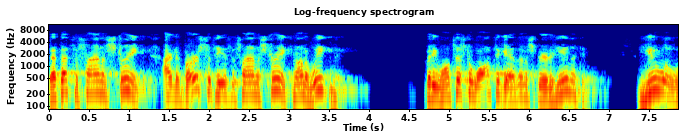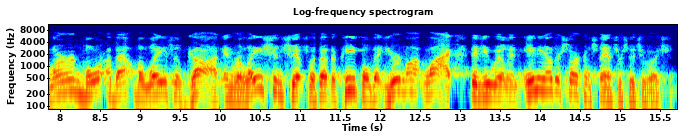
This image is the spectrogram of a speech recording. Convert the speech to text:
That that's a sign of strength. Our diversity is a sign of strength, not a weakness. But He wants us to walk together in a spirit of unity you will learn more about the ways of God in relationships with other people that you're not like than you will in any other circumstance or situation.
